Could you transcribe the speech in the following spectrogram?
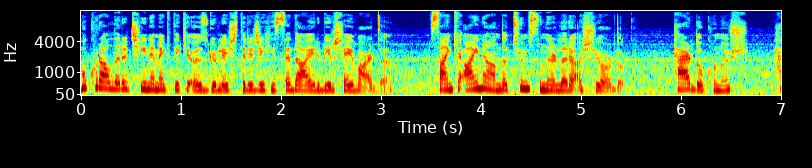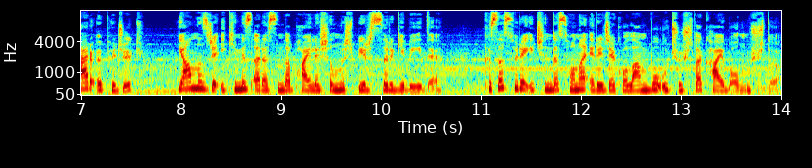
Bu kuralları çiğnemekteki özgürleştirici hisse dair bir şey vardı. Sanki aynı anda tüm sınırları aşıyorduk. Her dokunuş, her öpücük, yalnızca ikimiz arasında paylaşılmış bir sır gibiydi. Kısa süre içinde sona erecek olan bu uçuşta kaybolmuştu.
